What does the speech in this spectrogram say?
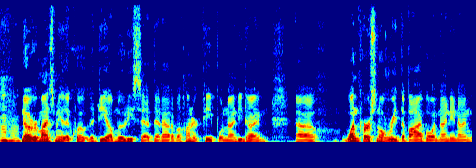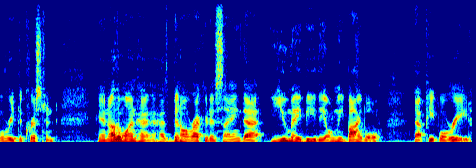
you know, it reminds me of the quote that D.L. Moody said that out of 100 people, 99, uh, one person will read the Bible and 99 will read the Christian. And another one ha- has been on record as saying that you may be the only Bible that people read.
